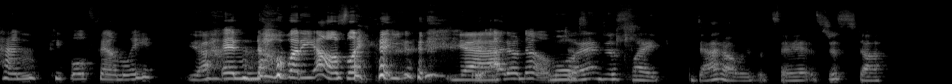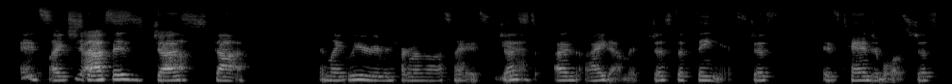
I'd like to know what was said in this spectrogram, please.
10 people family Yeah. and nobody else like you, Yeah. i don't know Well, just- and just like dad always would say it, it's just stuff. it's Like stuff is just stuff. And like we were even talking about that last night, it's Yeah. just an item. It's just a thing. It's just it's tangible. It's just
